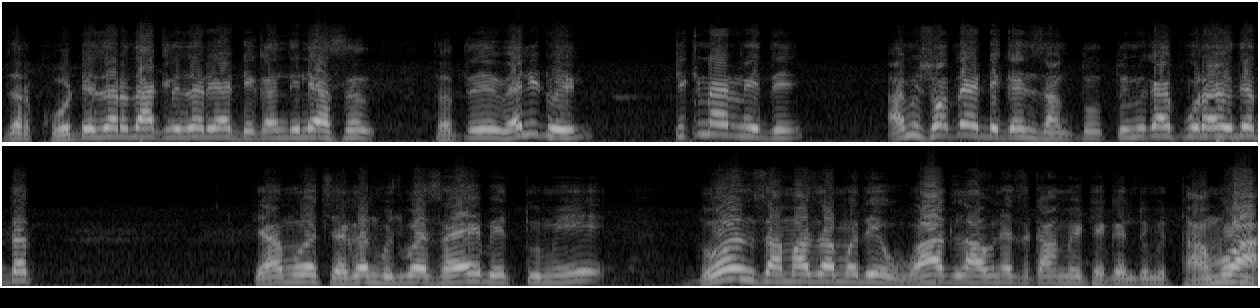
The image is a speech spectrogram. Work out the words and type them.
जर खोटे जर दाखले जर या ठिकाणी दिले असेल तर ते व्हॅलिड होईल. टिकणार नाही ते. आम्ही स्वतः या ठिकाणी सांगतो तुम्ही काय पुरावे देतात? त्यामुळं छगन भुजबळ साहेब हे तुम्ही दोन समाजामध्ये वाद लावण्याचं काम हे ठिकाणी तुम्ही थांबवा.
